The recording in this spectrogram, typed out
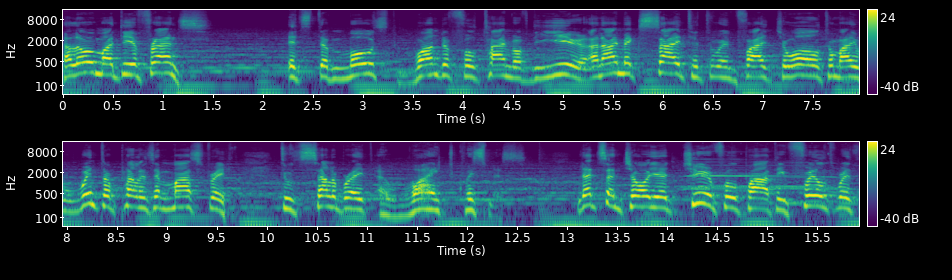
Hello, my dear friends. It's the most wonderful time of the year, and I'm excited to invite you all to my Winter Palace in Maastricht to celebrate a white Christmas. Let's enjoy a cheerful party filled with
